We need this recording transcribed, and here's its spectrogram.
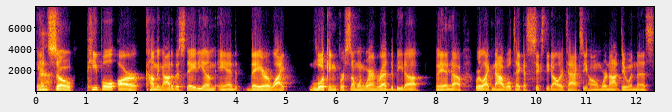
Yeah. And so people are coming out of the stadium and they are like looking for someone wearing red to beat up. And Yeah. uh, we're like, nah, we'll take a $60 taxi home. We're not doing this.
